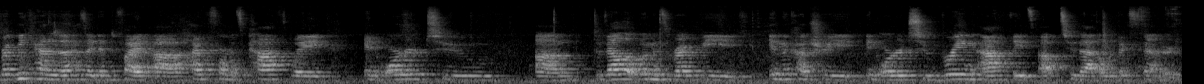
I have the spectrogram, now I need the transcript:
Rugby Canada has identified a high performance pathway in order to um, develop women's rugby in the country in order to bring athletes up to that Olympic standard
